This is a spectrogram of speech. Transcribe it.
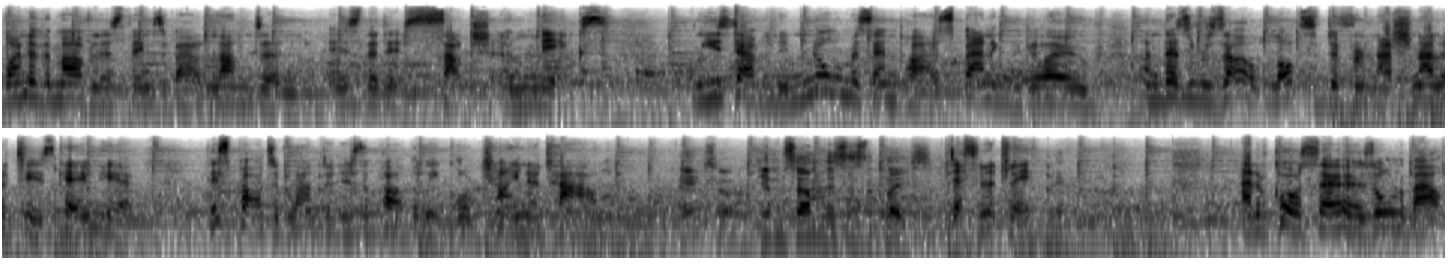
One of the marvellous things about London is that it's such a mix. We used to have an enormous empire spanning the globe, and as a result, lots of different nationalities came here. This part of London is the part that we call Chinatown. Okay, so dim sum, this is the place. Definitely. And of course, Soho is all about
